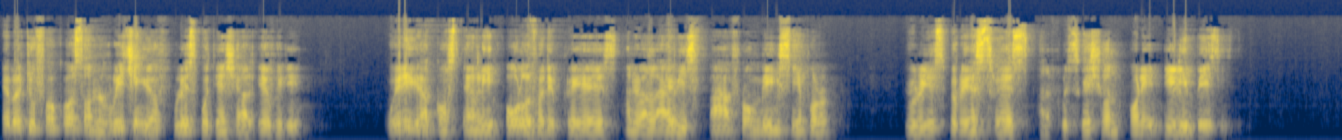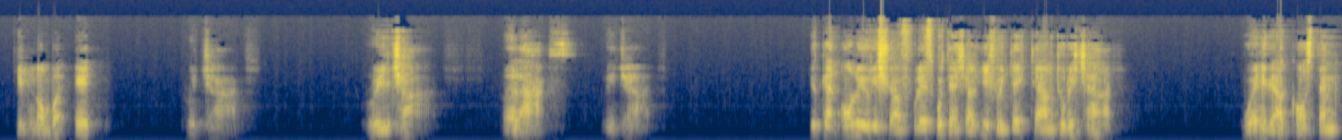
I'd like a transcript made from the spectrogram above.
able to focus on reaching your fullest potential every day. When you are constantly all over the place and your life is far from being simple, you will experience stress and frustration on a daily basis. Tip number eight, recharge. Recharge. Relax. Recharge. You can only reach your fullest potential if you take time to recharge. When you are constant,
